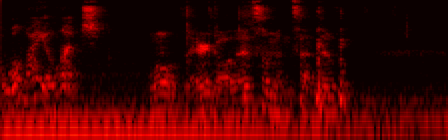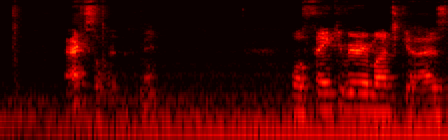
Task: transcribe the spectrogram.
we'll buy you lunch. Well, there you go. That's some incentive. Excellent. Yeah. Well, thank you very much, guys.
